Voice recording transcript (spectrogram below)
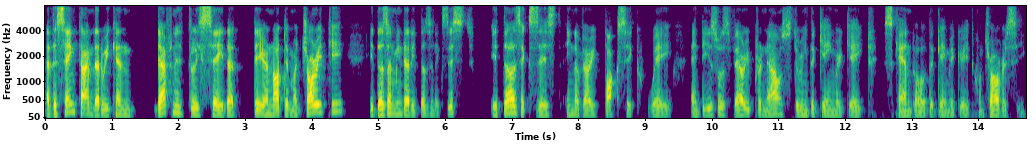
at the same time that we can definitely say that they are not the majority, it doesn't mean that it doesn't exist. It does exist in a very toxic way. And this was very pronounced during the Gamergate scandal, the Gamergate controversy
